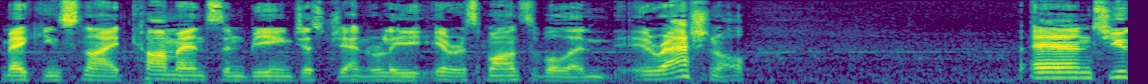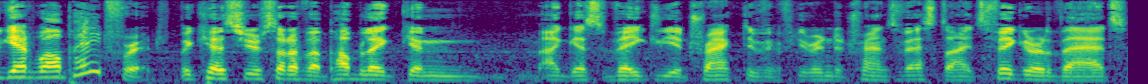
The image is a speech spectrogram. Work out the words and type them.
making snide comments and being just generally irresponsible and irrational. And you get well paid for it because you're sort of a public and I guess vaguely attractive if you're into transvestites figure that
